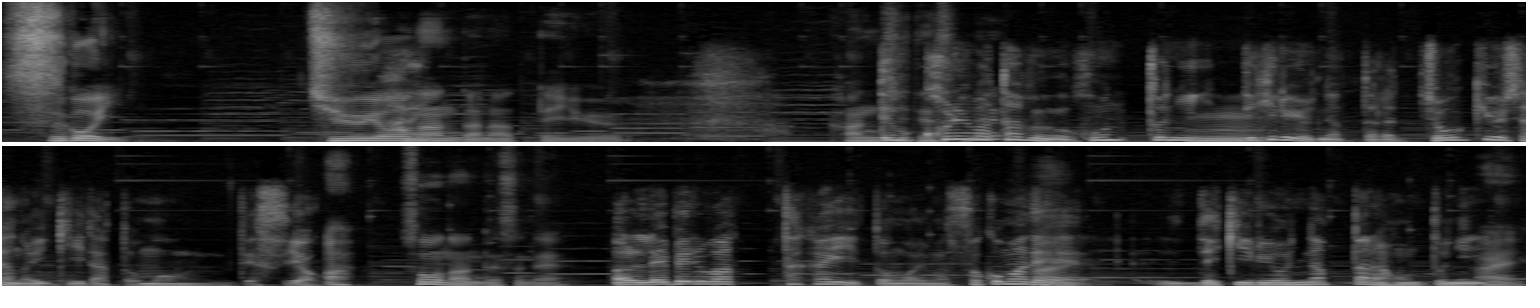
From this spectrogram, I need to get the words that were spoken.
すごい重要なんだなっていう感じですね、でもこれは多分本当うん。にできるようになったら上級者の域だと思うんですよ。あそうなんですね。あレベルは高いと思います。そこまはでできるようになったら本当に、はい。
